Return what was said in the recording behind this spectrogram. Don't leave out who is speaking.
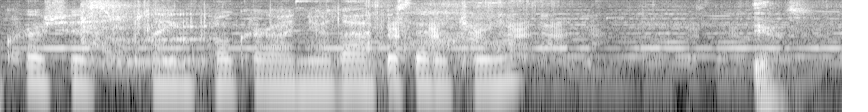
Speaker 1: cockroaches playing poker on your lap. Is that a dream?
Speaker 2: Yes.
